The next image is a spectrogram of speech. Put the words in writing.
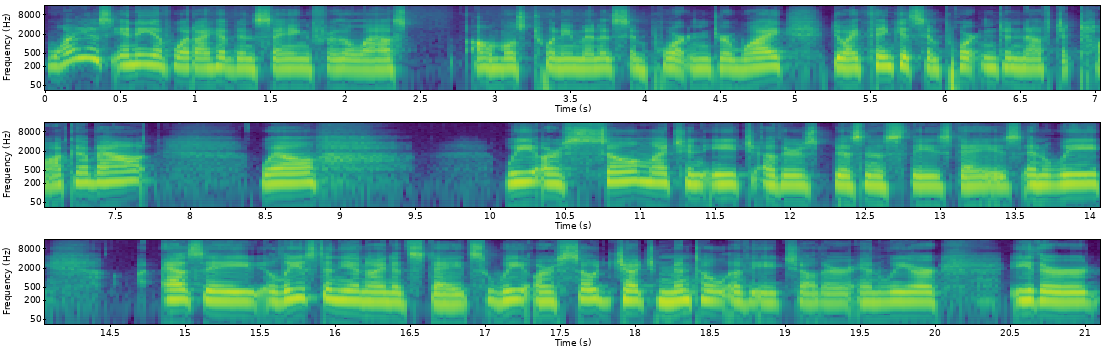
Why is any of what I have been saying for the last almost 20 minutes important, or why do I think it's important enough to talk about? Well, we are so much in each other's business these days, and we as a at least in the United States, we are so judgmental of each other and we are either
